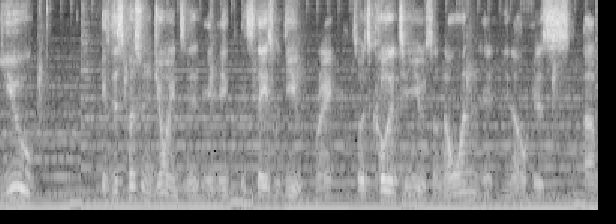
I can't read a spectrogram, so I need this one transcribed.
you if this person joins, it, it, it, stays with you, right? So it's coded to you. So no one, eh, you know, is um,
